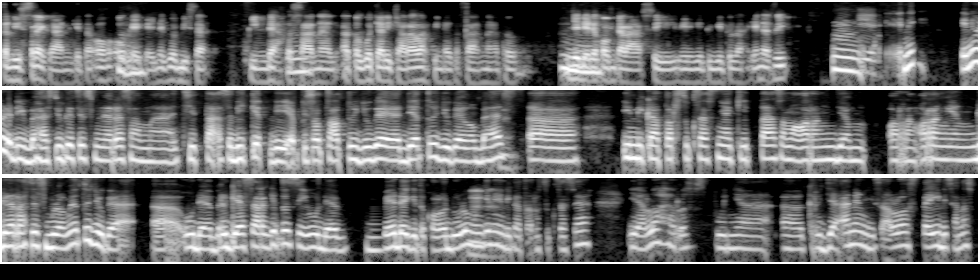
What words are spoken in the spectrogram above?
terdistract kan kita oh oke okay, kayaknya gue bisa pindah ke sana atau gue cari cara lah pindah ke sana atau jadi ada komparasi gitu gitulah ya nggak sih? Hmm. ini ini udah dibahas juga sih sebenarnya sama Cita sedikit di episode satu juga ya. Dia tuh juga ngebahas hmm. uh, indikator suksesnya kita sama orang jam orang-orang yang generasi sebelumnya tuh juga uh, udah bergeser gitu sih, udah beda gitu. Kalau dulu hmm. mungkin indikator suksesnya ya lo harus punya uh, kerjaan yang bisa lo stay di sana 10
